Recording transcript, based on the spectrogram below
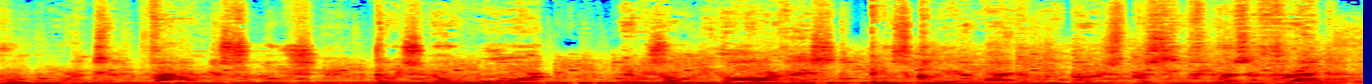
grew until it found a solution. There is no war. It was only the harvest. It's clear why the Reapers perceive you as a threat.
